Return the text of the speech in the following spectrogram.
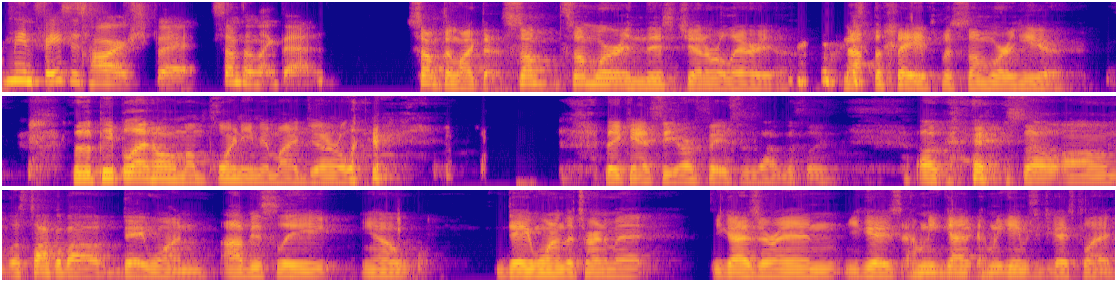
I mean, face is harsh, but something like that. Something like that. Some somewhere in this general area, not the face, but somewhere here. For the people at home, I'm pointing in my general area. they can't see our faces, obviously. Okay, so um, let's talk about day one. Obviously, you know, day one of the tournament. You guys are in. You guys, how many guys? How many games did you guys play?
